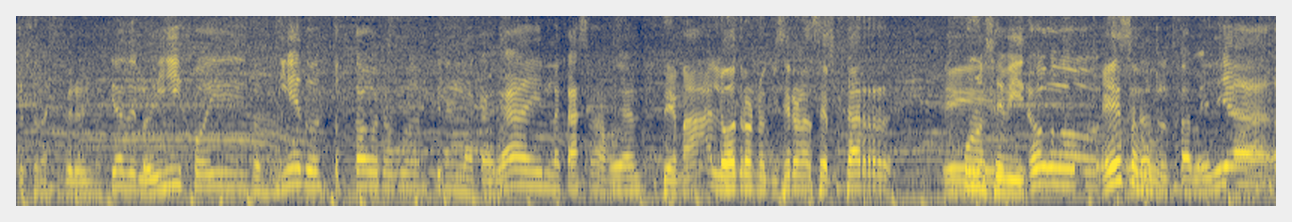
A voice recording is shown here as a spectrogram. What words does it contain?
personajes, pero imagínate los hijos y los nietos de estos cabros, weón, tienen la cagada en la casa real. De más, los otros no quisieron aceptar. eh, Uno se viró, Eso, el po. otro está peleado.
